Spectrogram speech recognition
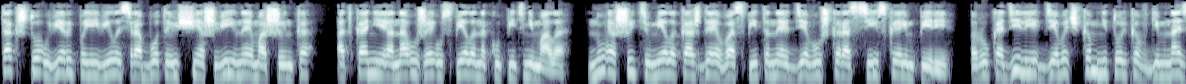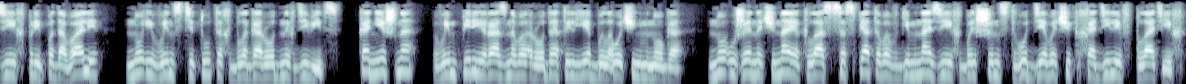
Так что у Веры появилась работающая швейная машинка, а ткани она уже успела накупить немало. Ну а шить умела каждая воспитанная девушка Российской империи. Рукоделие девочкам не только в гимназиях преподавали, но и в институтах благородных девиц. Конечно, в империи разного рода ателье было очень много, но уже начиная класса с пятого в гимназиях большинство девочек ходили в платьях,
